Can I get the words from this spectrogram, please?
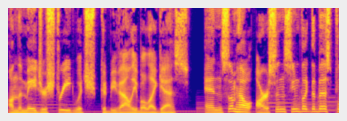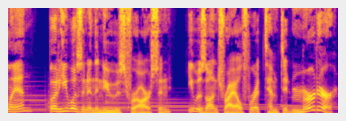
on the major street, which could be valuable, I guess. And somehow arson seemed like the best plan. But he wasn't in the news for arson, he was on trial for attempted murder.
